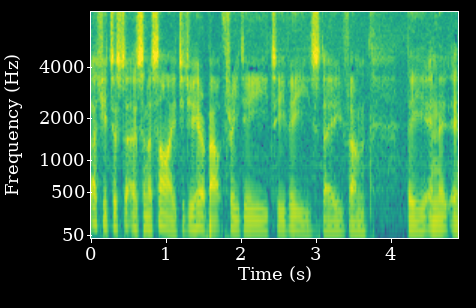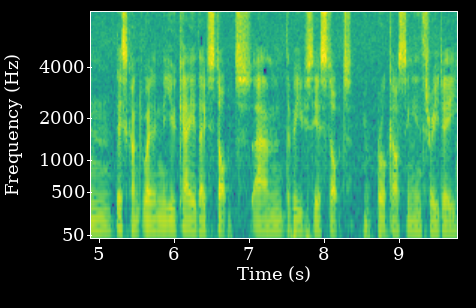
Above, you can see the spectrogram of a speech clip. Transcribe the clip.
actually just as an aside? Did you hear about 3D TVs? They've um, the in the in this country, well, in the UK, they've stopped. Um, the BBC has stopped broadcasting in 3D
